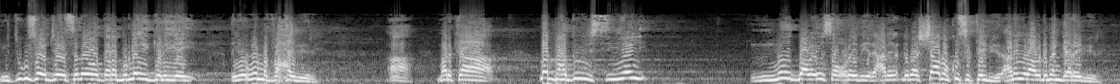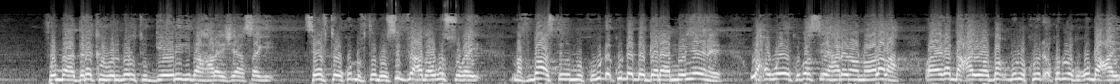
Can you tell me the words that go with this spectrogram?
intuu igu soo jeedsaday oo darabulay geliyey ayuu ugu nafaxay buu yidhi. Marka dhab hadduu isiiyey mawd baaba iisoo uray bu yidhi dhibashaabaan ku sigtay? bu yidhi. Anigi baaba dhiman garay bu yidhi. Uma adrakahu lmowtu geeridii baa haleeshay asagii. Seefta uu ku dhuftay buu si fiican oogu sugay. Nafbaasti inuu ku dhadheganaa mooyeene. Wax weyn kuma sii harinoo noolalah waa iga dhacay oo dhulku ku dhacay.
